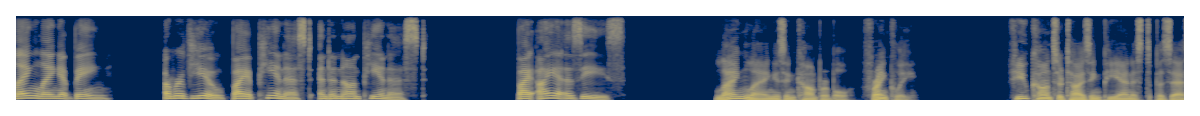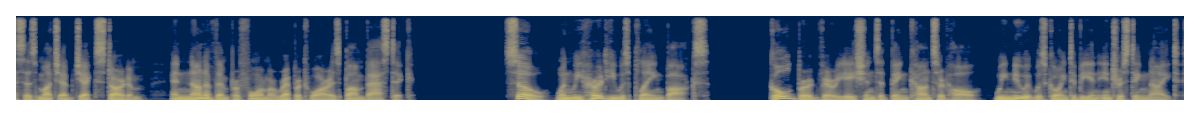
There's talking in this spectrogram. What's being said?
Lang Lang at Bing. A review by a pianist and a non pianist. By Aya Aziz. Lang Lang is incomparable, frankly. Few concertizing pianists possess as much abject stardom, and none of them perform a repertoire as bombastic. So, when we heard he was playing Bach's Goldberg Variations at Bing Concert Hall, we knew it was going to be an interesting night.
